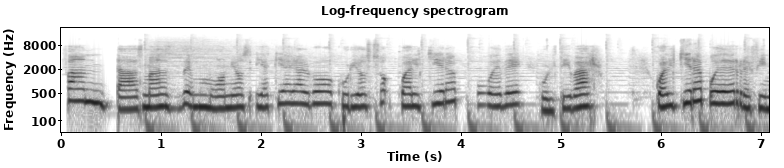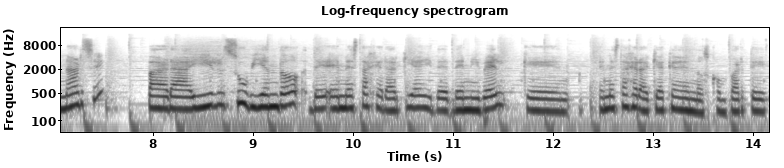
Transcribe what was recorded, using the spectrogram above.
fantasmas, demonios. Y aquí hay algo curioso, cualquiera puede cultivar, cualquiera puede refinarse para ir subiendo de, en esta jerarquía y de, nivel que en esta jerarquía que nos comparte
